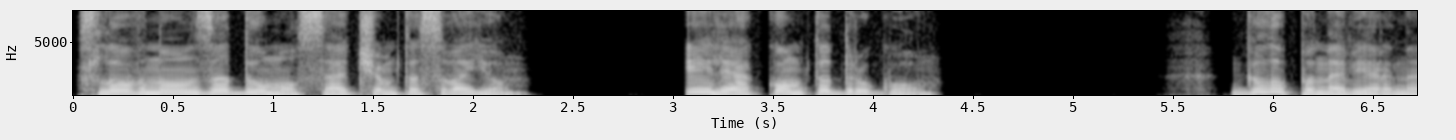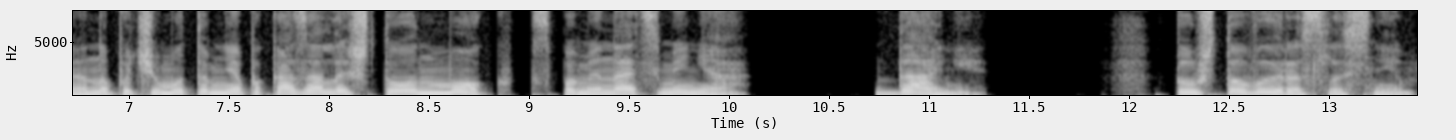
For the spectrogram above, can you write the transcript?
Словно он задумался о чем то своем Или о ком-то другом. Глупо, наверное, но почему-то мне показалось, что он мог вспоминать меня, Дани, ту, что выросла с ним.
